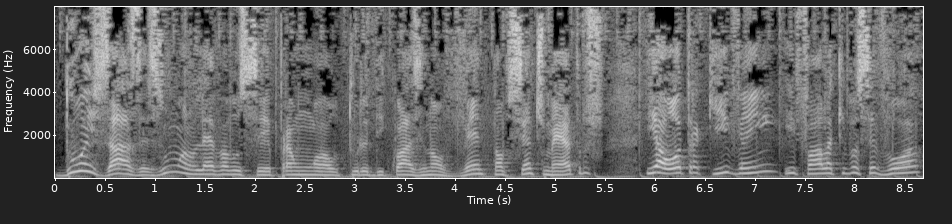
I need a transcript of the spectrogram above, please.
Duas asas, uma leva você para uma altura de quase 90, 900 metros e a outra aqui vem e fala que você voa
